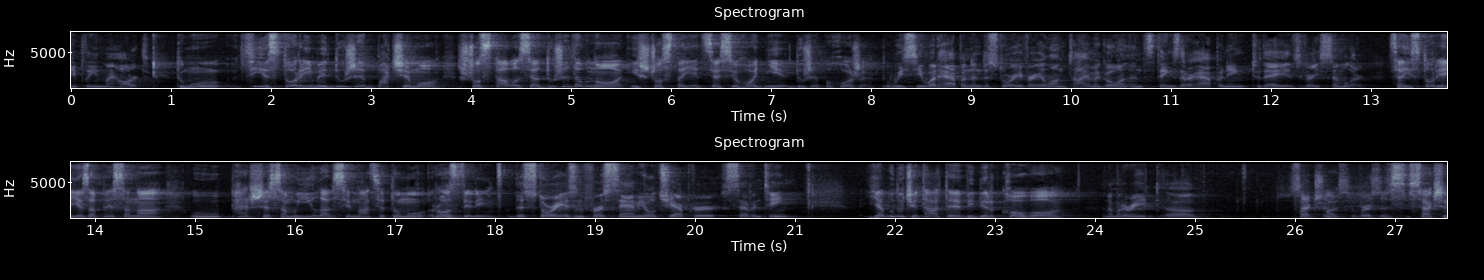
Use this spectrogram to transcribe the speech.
deeply in my heart. Тому в цій історії ми дуже бачимо, що сталося дуже давно і що стається сьогодні дуже похоже. We see what happened in the story very long time ago, and things that are happening today is very similar. Ця історія є записана у 1 Самуїла в 17 розділі. This story is in 1 Samuel chapter 17. Я буду читати вибірково And I'm going to read uh, sections, verses. секшн,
